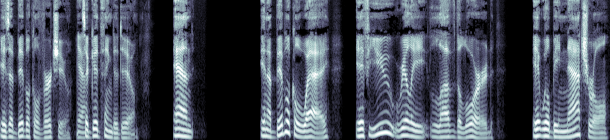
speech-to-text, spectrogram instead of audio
is a biblical virtue. Yeah. It's a good thing to do. And in a biblical way, if you really love the Lord, it will be natural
